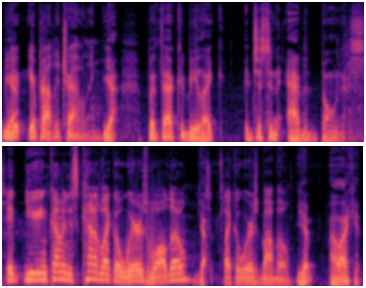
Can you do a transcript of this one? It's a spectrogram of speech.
Yeah. You're, you're probably traveling. Yeah. But that could be like just an added bonus. It you can come in. It's kind of like a Where's Waldo. Yeah. It's like a Where's Bobo. Yep. I like it.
